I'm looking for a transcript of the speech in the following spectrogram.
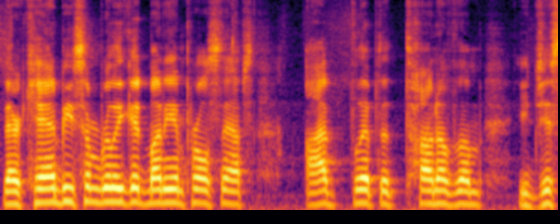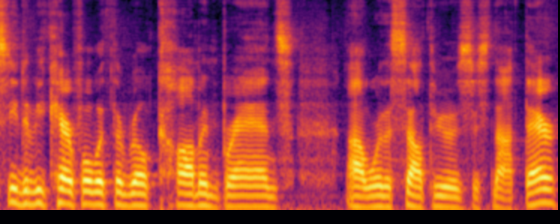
there can be some really good money in pearl snaps. I've flipped a ton of them. You just need to be careful with the real common brands uh, where the sell through is just not there.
